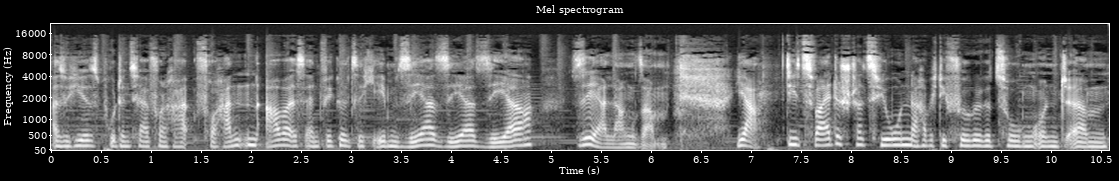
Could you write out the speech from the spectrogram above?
Also hier ist Potenzial vorhanden, aber es entwickelt sich eben sehr, sehr, sehr, sehr langsam. Ja, die zweite Station, da habe ich die Vögel gezogen und ähm,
